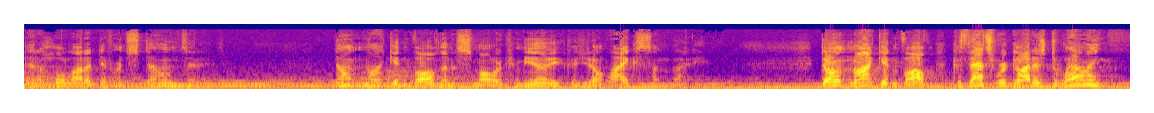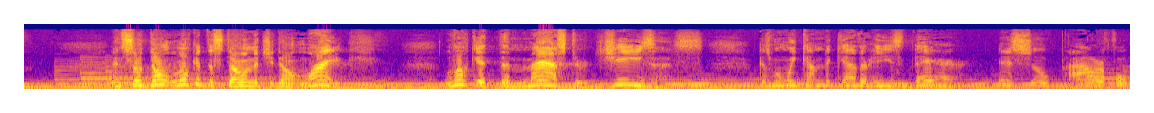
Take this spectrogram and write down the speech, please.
got a whole lot of different stones in it. Don't not get involved in a smaller community because you don't like somebody. Don't not get involved because that's where God is dwelling. And so don't look at the stone that you don't like. Look at the Master, Jesus. Because when we come together, He's there. It is so powerful.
